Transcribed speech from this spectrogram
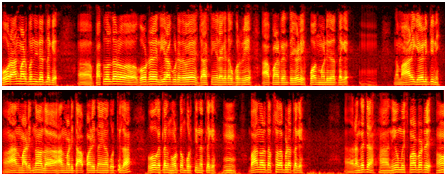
ಬೋರ್ ಆನ್ ಮಾಡಿ ಬಂದಿದೆ ಅತ್ಲಾಗೆ. ಪಕ್ಕದಲ್ದವರು ಗೌಡ್ರೆ, ನೀರಾಗ್ಬಿಟ್ಟಿದಾವೆ, ಜಾಸ್ತಿ ನೀರಾಗಿದ್ದಾವೆ ಬರ್ರಿ ಆಫ್ ಮಾಡ್ರಿ ಅಂತ ಹೇಳಿ ಫೋನ್ ಮಾಡಿದ್ರು ಅತ್ಲಾಗೆ. ನಮ್ಮ ಆಳಿಗೆ ಹೇಳಿದ್ದೀನಿ, ಆನ್ ಮಾಡಿದ್ನೋ, ಅಲ್ಲ, ಆನ್ ಮಾಡಿದ್ದು ಆಫ್ ಮಾಡಿದ್ನೋ ಏನೋ ಗೊತ್ತಿಲ್ಲ. ಹೋಗತ್ಲಾಗ ನೋಡ್ಕೊಂಡು ಬರ್ತೀನಿ ಅತ್ಲಾಗೆ. ಹ್ಞೂ ಭಾನುವಾರ ತಪ್ಸೋದ ಬಿಡತ್ಲಾಗೆ ರಂಗಜ್ಜ ನೀವು ಮಿಸ್ ಮಾಡಬೇಡ್ರಿ. ಹ್ಞೂ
